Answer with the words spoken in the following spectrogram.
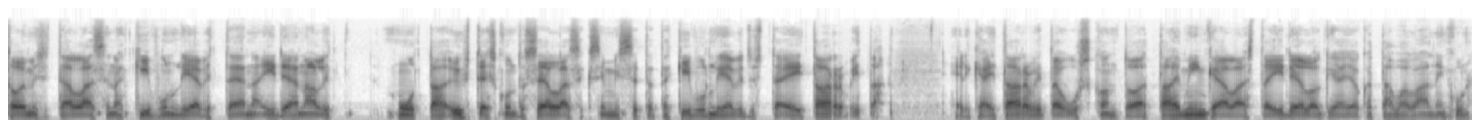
toimisi tällaisena kivun lievittäjänä. Ideana oli muuttaa yhteiskunta sellaiseksi, missä tätä kivun lievitystä ei tarvita. Eli ei tarvita uskontoa tai minkäänlaista ideologiaa, joka tavallaan niin kuin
